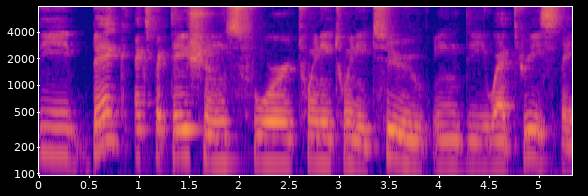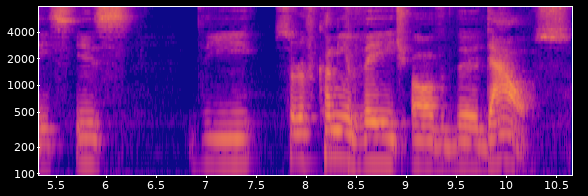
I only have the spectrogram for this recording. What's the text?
The big expectations for 2022 in the Web3 space is the sort of coming of age of the DAOs,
